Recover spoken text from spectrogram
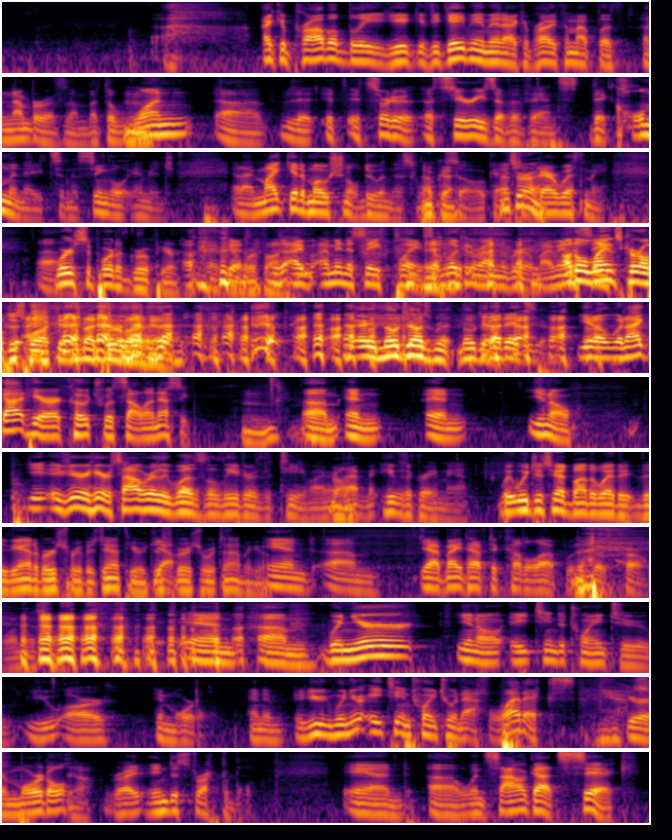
I could probably, you, if you gave me a minute, I could probably come up with a number of them. But the one uh, that it, it's sort of a series of events that culminates in a single image, and I might get emotional doing this one. Okay. So okay, That's so all right. bear with me. We're a supportive group here. Okay, good. We're fine. I'm, I'm in a safe place. I'm looking around the room. I'm in Although safe Lance Carl just walked in, I'm not sure about him. hey, no judgment. No judgment. but it's you know when I got here, our coach was Sal Aunese, um, and and you know if you're here, Sal really was the leader of the team. I mean, Right. that, he was a great man, We, we just had, by the way, the, the, the anniversary of his death here just Yeah. a very short time ago. and um, yeah, I might have to cuddle up with Coach Carl on this one. and um, when you're you know 18 to 22, you are immortal. And you, when you're 18 and 22 in athletics, you're immortal, Yeah. right? Indestructible. And uh, when Sal got sick,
